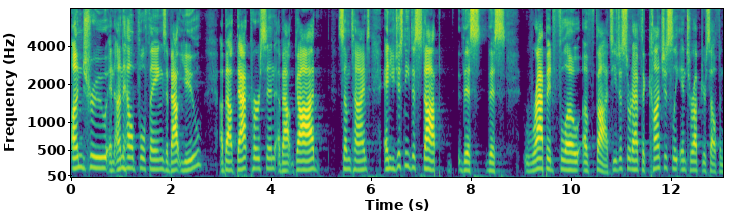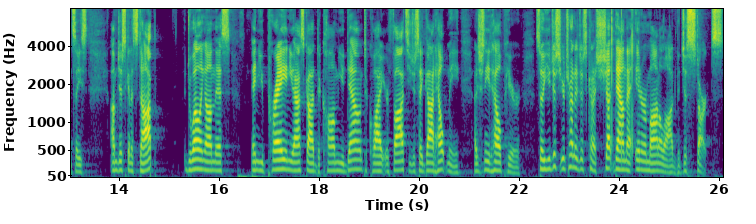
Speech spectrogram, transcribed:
untrue and unhelpful things about you about that person, about God sometimes, and you just need to stop this, this rapid flow of thoughts. You just sort of have to consciously interrupt yourself and say, I'm just going to stop dwelling on this. And you pray and you ask God to calm you down, to quiet your thoughts. You just say, God, help me. I just need help here. So you just you're trying to just kind of shut down that inner monologue that just starts.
